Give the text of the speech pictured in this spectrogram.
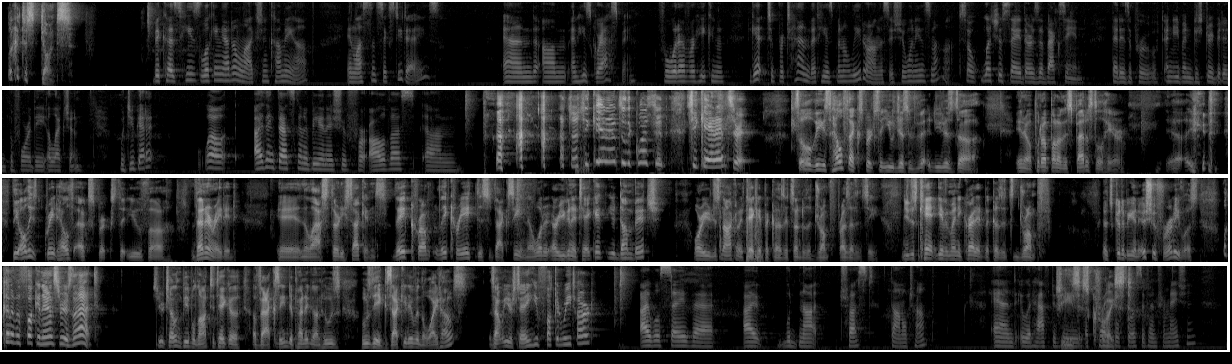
Look at this dunce. Because he's looking at an election coming up in less than 60 days, and, um, and he's grasping for whatever he can get to pretend that he has been a leader on this issue when he is not. So let's just say there's a vaccine that is approved and even distributed before the election. Would you get it? Well, I think that's going to be an issue for all of us. Um, so she can't answer the question. She can't answer it. So these health experts that you just you just uh, you know put up on this pedestal here, uh, the all these great health experts that you've uh, venerated in the last 30 seconds, they crum- they create this vaccine. Now, what are you going to take it, you dumb bitch? or you're just not going to take it because it's under the Trump presidency. You just can't give him any credit because it's Trump. It's going to be an issue for any of us. What kind of a fucking answer is that? So you're telling people not to take a, a vaccine depending on who's who's the executive in the White House? Is that what you're saying, you fucking retard? I will say that I would not trust Donald Trump, and it would have to Jesus be a credible Christ. source of information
